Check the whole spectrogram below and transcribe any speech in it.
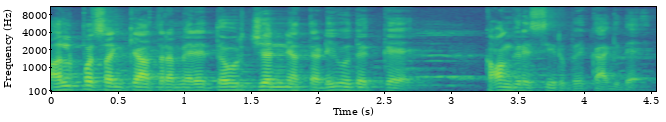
ಅಲ್ಪಸಂಖ್ಯಾತರ ಮೇಲೆ ದೌರ್ಜನ್ಯ ತಡೆಯುವುದಕ್ಕೆ ಕಾಂಗ್ರೆಸ್ ಇರಬೇಕಾಗಿದೆ.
